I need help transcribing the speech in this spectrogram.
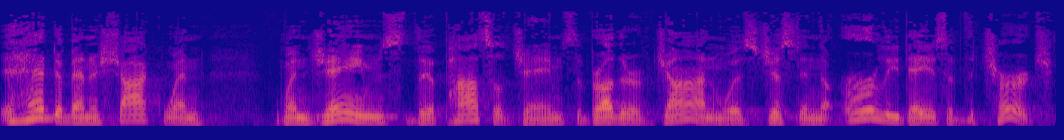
it had to have been a shock when, when James, the apostle James, the brother of John, was just in the early days of the church.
